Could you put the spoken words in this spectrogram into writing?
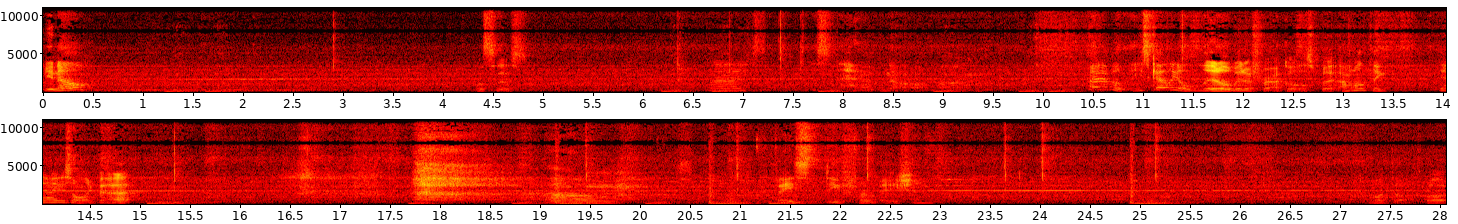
You know? What's this? Uh. Um, he's got like a little bit of freckles, but I don't think. Yeah, maybe something like that. um, face deformation. What the fuck?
